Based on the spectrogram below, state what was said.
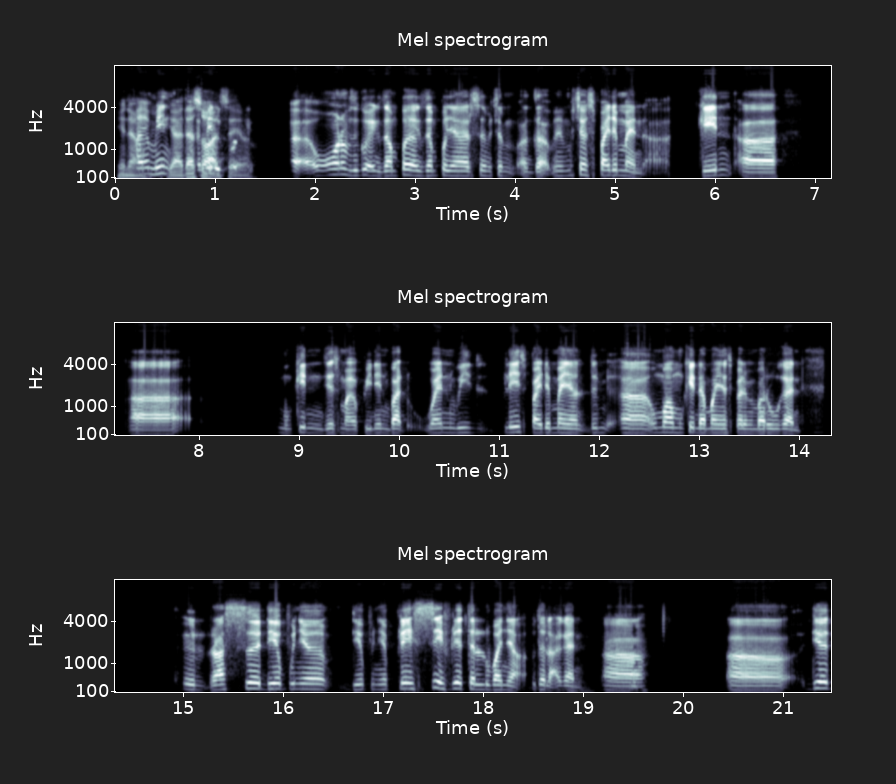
You know? I mean- yeah that's I what mean, i say uh, one of the good example example yang I rasa macam agak macam Spider-Man uh, again uh, uh, mungkin just my opinion but when we play Spider-Man yang uh, Umar mungkin dah main yang Spider-Man baru kan uh, rasa dia punya dia punya play safe dia terlalu banyak betul tak kan? Uh, uh, dia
